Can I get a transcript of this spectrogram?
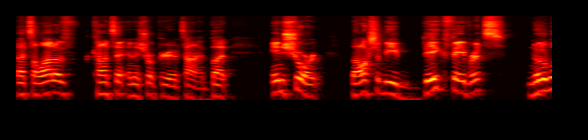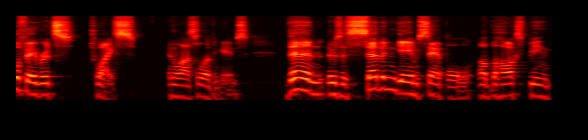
that's a lot of content in a short period of time. But in short, the Hawks will be big favorites, notable favorites twice in the last 11 games. Then there's a seven game sample of the Hawks being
